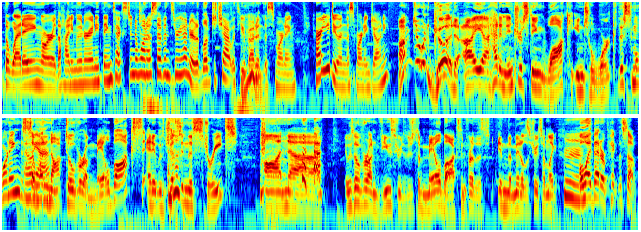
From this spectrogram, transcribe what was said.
the wedding or the honeymoon or anything, text into 107300. I'd love to chat with you Hmm. about it this morning. How are you doing this morning, Johnny? I'm doing good. I uh, had an interesting walk into work this morning. Someone Oh, yeah? knocked over a mailbox, and it was just in the street on. Uh, it was over on View Street. There's just a mailbox in front of this in the middle of the street. So I'm like, Hmm. oh, I better pick this up.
